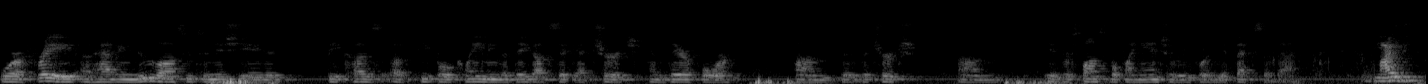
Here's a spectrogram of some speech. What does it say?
were afraid of having new lawsuits initiated because of people claiming that they got sick at church and therefore um, the, the church um, is responsible financially for the effects of that. Do I- think,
